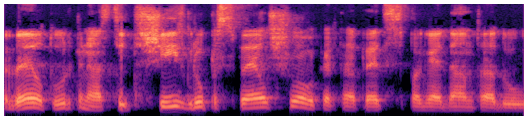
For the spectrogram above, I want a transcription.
Vēl turpinās citas šīs grupas spēles šovakar, tāpēc pagaidām tādu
